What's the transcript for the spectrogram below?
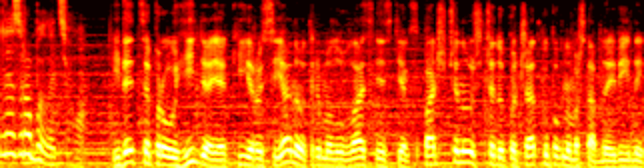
не зробили цього. Йдеться про угіддя, які росіяни отримали у власність як спадщину ще до початку повномасштабної війни.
